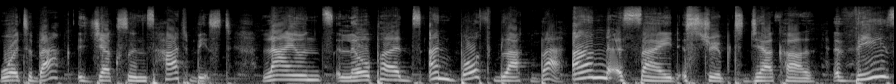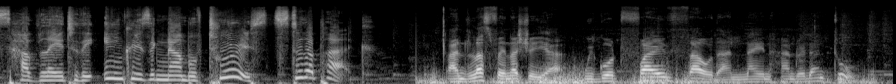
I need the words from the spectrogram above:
waterbuck, Jackson's hartebeest, lions, leopards, and both blackback and side-striped jackal. These have led to the increasing number of tourists to the park. And last financial year, we got 5,902.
